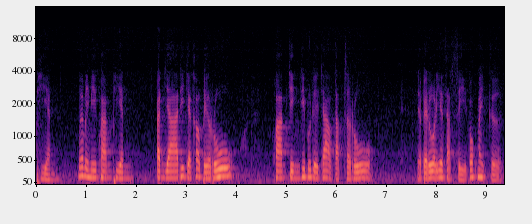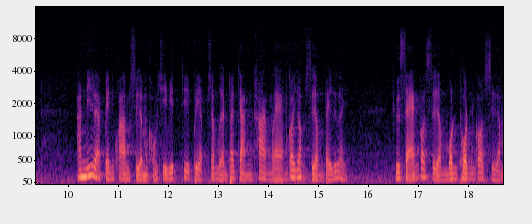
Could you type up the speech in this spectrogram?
เพียรเมื่อไม่มีความเพียรปัญญาที่จะเข้าไปรู้ความจริงที่พระพุทธเจ้าตัดสรู้ จะไปรู้อริยสัจสี่ก็ไม่เกิด อันนี้แหละเป็นความเสื่อมของชีวิตที่เปรียบเสมือนพระจันทร์ข้างแรมก็ย่อมเสื่อมไปเรื่อย คือแสงก็เสื่อมมนทนก็เสื่อม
